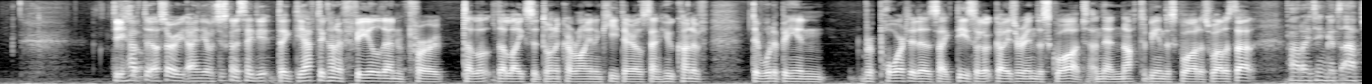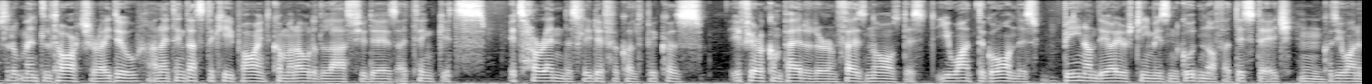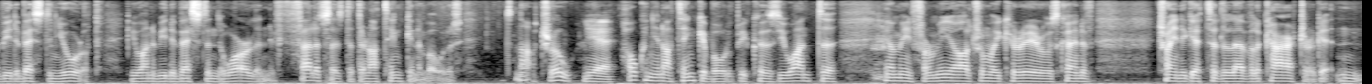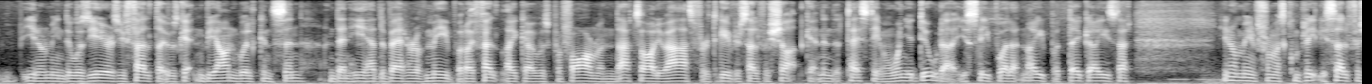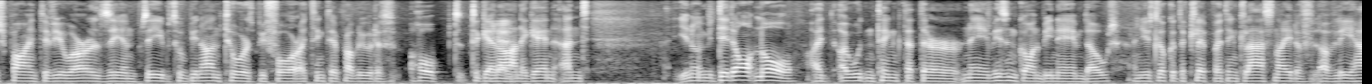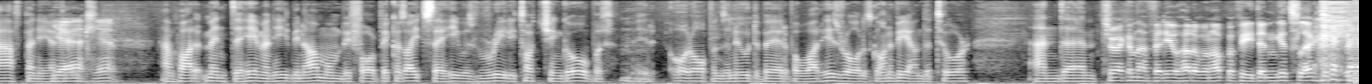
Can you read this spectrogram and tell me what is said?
Do you have to? Oh, sorry, I was just going to say, do you, do you, have to kind of feel then for the, the likes of Donncha Ryan and Keith Earls then, who kind of they would have been reported as like these guys are in the squad, and then not to be in the squad as well as that. Pat, I think it's absolute mental torture. I do, and I think that's the key point coming out of the last few days. I think it's it's horrendously difficult because if you're a competitor and Fez knows this, you want to go on this. Being on the Irish team isn't good enough at this stage because mm. you want to be the best in Europe, you want to be the best in the world. And if fella says that they're not thinking about it, it's not true. Yeah. How can you not think about it? Because you want to, you know, I mean, for me, all through my career, it was kind of trying to get to the level of Carter, getting, you know what I mean? There was years you felt I was getting beyond Wilkinson, and then he had the better of me, but I felt like I was performing. That's all you ask for to give yourself a shot, getting in the test team. And when you do that, you sleep well at night. But they guys that, you know I mean, from a completely selfish point of view, Earlsy and Zeebs who've been on tours before, I think they probably would have hoped to get yeah. on again. And you know, they don't know. I I wouldn't think that their name isn't going to be named out. And you just look at the clip. I think last night of, of Lee Halfpenny. I yeah, think, yeah. And what it meant to him, and he'd been on one before because I'd say he was really touch and go. But mm-hmm. it, it opens a new debate about what his role is going to be on the tour. And um, do you reckon that video had went up if he didn't get selected?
